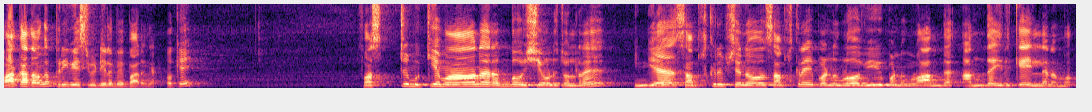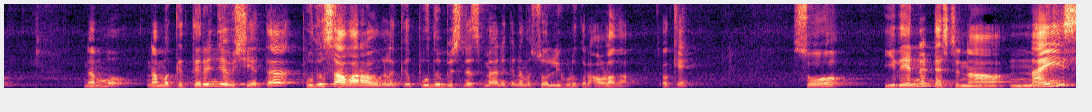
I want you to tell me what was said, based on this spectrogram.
பார்க்காதவங்க ப்ரீவியஸ் வீடியோவில் போய் பாருங்கள் ஓகே ஃபஸ்ட்டு முக்கியமான ரொம்ப விஷயம் ஒன்று சொல்கிறேன் இங்கே சப்ஸ்கிரிப்ஷனோ சப்ஸ்கிரைப் பண்ணுங்களோ வியூ பண்ணுங்களோ அந்த அந்த இதுக்கே இல்லை நம்ம. நம்ம நமக்கு தெரிஞ்ச விஷயத்த புதுசாக வரவங்களுக்கு புது பிஸ்னஸ் மேனுக்கு நம்ம சொல்லி கொடுக்குறோம் அவ்வளோதான் ஓகே ஸோ இது என்ன டெஸ்ட்டுன்னா nice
